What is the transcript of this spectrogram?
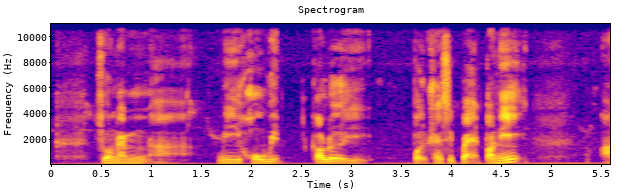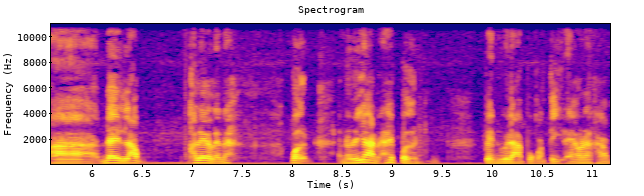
18 ช่วงนั้นมีโควิด ก็เลยเปิดแค่ 18 ตอนนี้ได้รับเขาเรียกอะไรนะ เปิดอนุญาตให้เปิดเป็นเวลาปกติแล้วนะครับ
